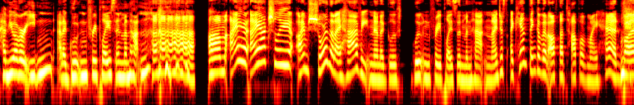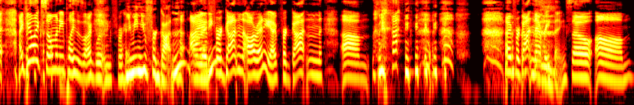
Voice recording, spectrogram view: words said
Have you ever eaten at a gluten-free place in Manhattan? Um, I, I actually, I'm sure that I have eaten at a glu- gluten free place in Manhattan. I just, I can't think of it off the top of my head, but I feel like so many places are gluten free. You mean you've forgotten already? I've forgotten already. I've forgotten, um, I've forgotten everything. So, um,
